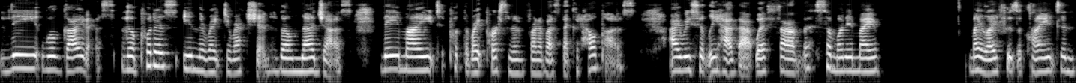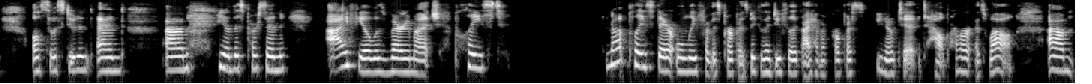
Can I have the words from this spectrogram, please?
they will guide us. They'll put us in the right direction. They'll nudge us. They might put the right person in front of us that could help us. I recently had that with um, someone in my my life who's a client and also a student, and um, you know this person I feel was very much placed not placed there only for this purpose because I do feel like I have a purpose, you know, to, to help her as well. Um,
